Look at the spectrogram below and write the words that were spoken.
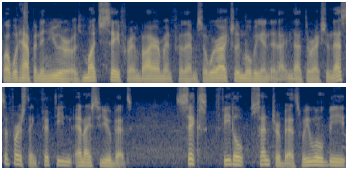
what would happen in utero. It's much safer environment for them. So we're actually moving in that, in that direction. That's the first thing 15 NICU beds, six fetal center beds. We will be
